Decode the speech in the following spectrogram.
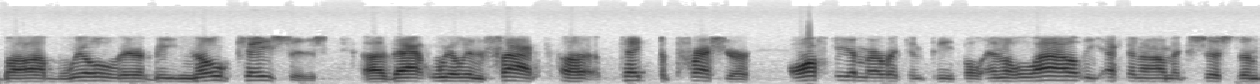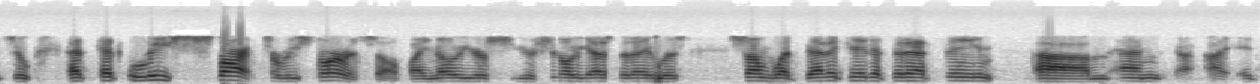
Bob, will there be no cases uh, that will in fact uh, take the pressure off the American people and allow the economic system to at, at least start to restore itself? I know your your show yesterday was somewhat dedicated to that theme, um, and uh, it's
